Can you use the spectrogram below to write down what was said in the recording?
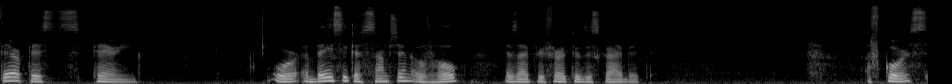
therapists pairing, or a basic assumption of hope as I prefer to describe it. Of course,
